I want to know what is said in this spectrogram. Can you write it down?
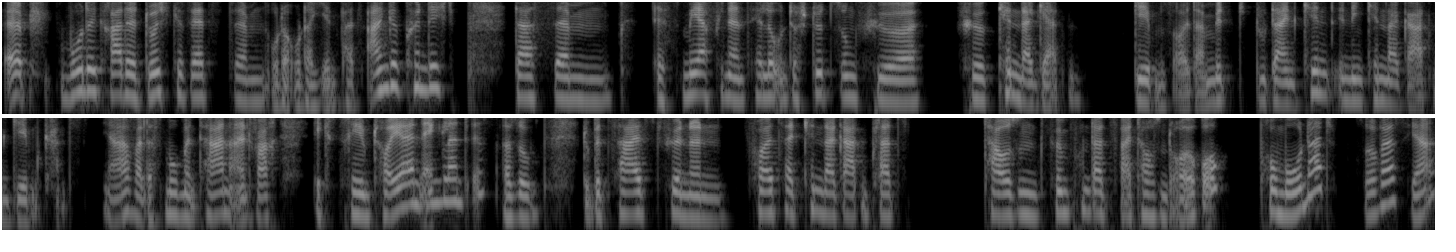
äh, wurde gerade durchgesetzt ähm, oder, oder jedenfalls angekündigt, dass ähm, es mehr finanzielle Unterstützung für, für Kindergärten geben soll, damit du dein Kind in den Kindergarten geben kannst. Ja, weil das momentan einfach extrem teuer in England ist. Also du bezahlst für einen Vollzeit-Kindergartenplatz 1500, 2000 Euro pro Monat, sowas, ja.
